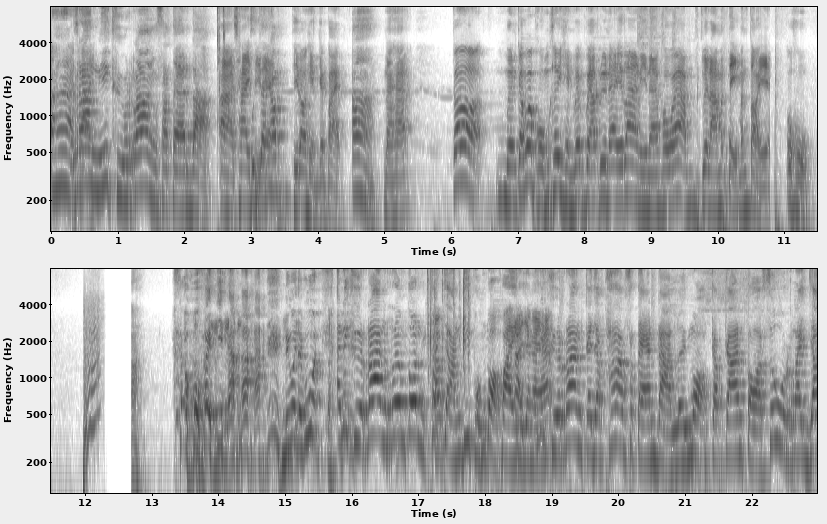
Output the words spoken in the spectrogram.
อ่าใช่ร่างนี้คือร่างสแตนดาร์ดอ่าใช่คุณสีแจ็แดคงครับที่เราเห็นกันไปอ่านะฮะก็เหมือนกับว่าผมเคยเห็นแวบๆด้วยนะไอ้ร่างนี้นะ เพราะว่าเวลามันเตะมันต่อยอะโอ้โห อะ โอ้ยนึกว่าจะพูด อันนี้คือร่างเริ่มต้นครับอย่างที่ผมบอกไปอะยังไงฮะอันี้คือร่างกายภาพสแตนดาร์ดเลยเหมาะกับการต่อสู้ระยะ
